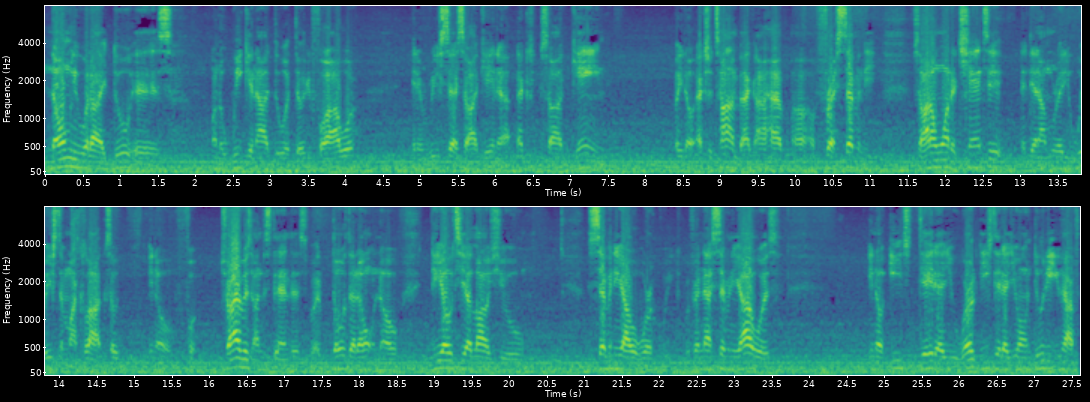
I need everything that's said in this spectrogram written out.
normally what I do is on a weekend I do a 34 hour and it resets so I gain a extra, so I gain you know extra time back. I have a, a fresh 70, so I don't want to chance it and then I'm already wasting my clock. So you know, for drivers understand this, but those that don't know, DOT allows you 70 hour work week. Within that 70 hours, you know, each day that you work, each day that you're on duty, you have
